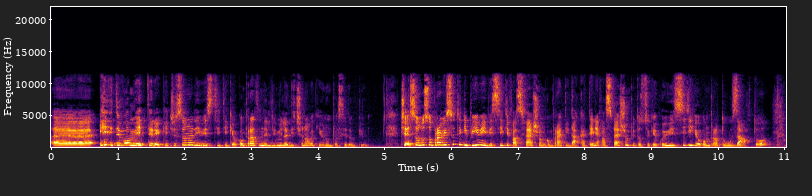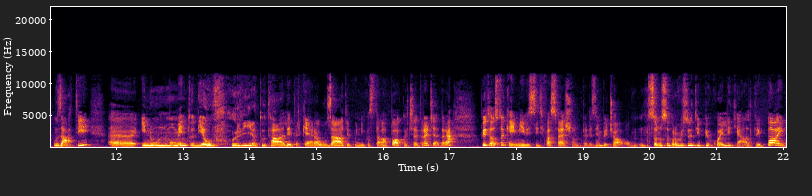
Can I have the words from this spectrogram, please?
Uh, e devo ammettere che ci sono dei vestiti che ho comprato nel 2019 che io non possiedo più. Cioè, sono sopravvissuti di più i miei vestiti fast fashion comprati da catene fast fashion piuttosto che quei vestiti che ho comprato usato, usati uh, in un momento di euforia totale perché era usato e quindi costava poco, eccetera, eccetera, piuttosto che i miei vestiti fast fashion. Per esempio, cioè, sono sopravvissuti più quelli che altri. Poi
